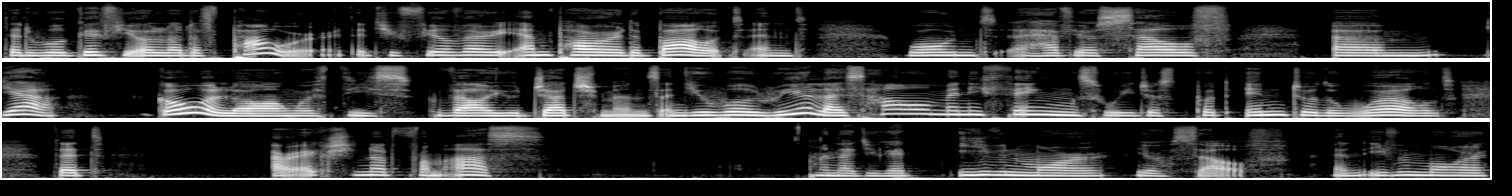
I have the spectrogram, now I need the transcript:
that will give you a lot of power that you feel very empowered about and won't have yourself um yeah go along with these value judgments and you will realize how many things we just put into the world that are actually not from us and that you get even more yourself and even more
